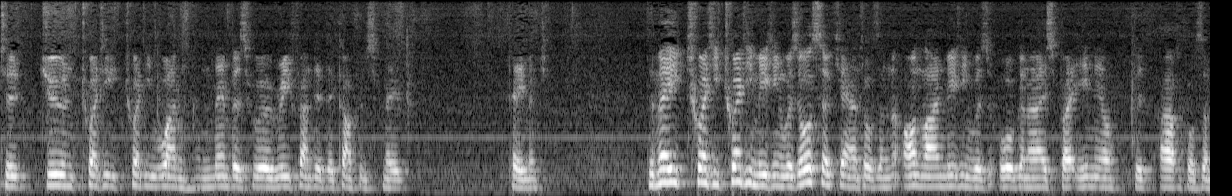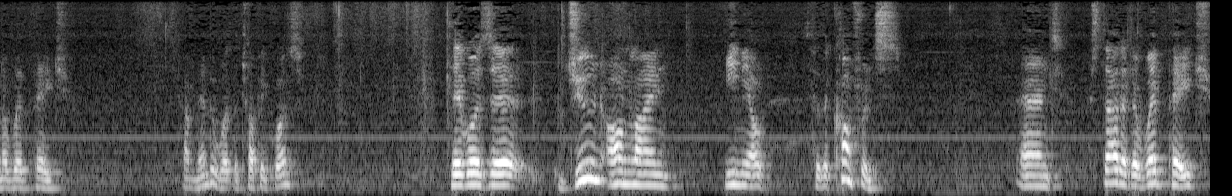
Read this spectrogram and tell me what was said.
to June 2021, and members were refunded the conference payment. The May 2020 meeting was also cancelled, and an online meeting was organised by email with articles on a web page. Can't remember what the topic was. There was a June online email for the conference, and started a web page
